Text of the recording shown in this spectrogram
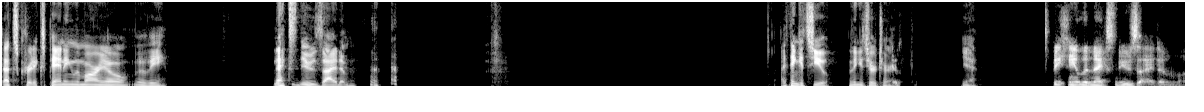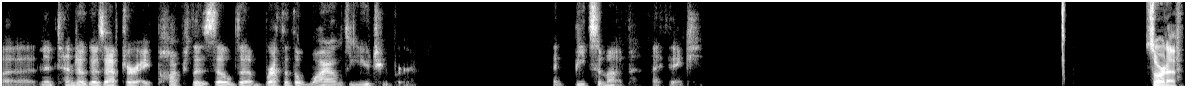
that's critics panning the Mario movie. Next news item. I think it's you. I think it's your turn. Speaking of the next news item, uh, Nintendo goes after a popular Zelda Breath of the Wild YouTuber and beats him up, I think. Sort of.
